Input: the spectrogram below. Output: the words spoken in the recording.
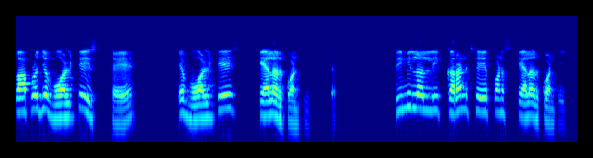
તો આપણો જે વોલ્ટેજ છે એ વોલ્ટેજ સ્કેલર ક્વોન્ટિટી છે. સિમિલરલી કરંટ છે એ પણ સ્કેલર ક્વોન્ટિટી છે.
